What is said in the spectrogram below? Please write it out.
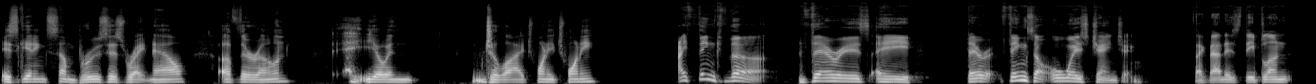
is getting some bruises right now of their own? You know, in July 2020. I think that there is a there things are always changing. Like that is the blunt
